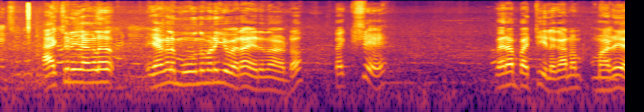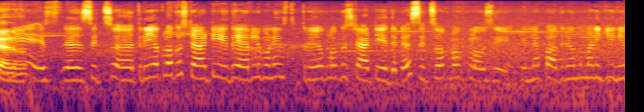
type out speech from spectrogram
ആക്ച്വലി ആക്ച്വലി ഞങ്ങൾ ഞങ്ങൾ മൂന്ന് മണിക്ക് വരായിരുന്നു കേട്ടോ. പക്ഷേ വരാൻ പറ്റിയില്ല. കാരണം മഴയായിരുന്നു. സിക്സ് ത്രീ ഓ ക്ലോക്ക് സ്റ്റാർട്ട് ചെയ്ത് early morning three o'clock start ചെയ്തിട്ട് സിക്സ് ഓ ക്ലോക്ക് ക്ലോസ് ചെയ്യും. പിന്നെ പതിനൊന്ന് മണിക്ക് ഇനി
